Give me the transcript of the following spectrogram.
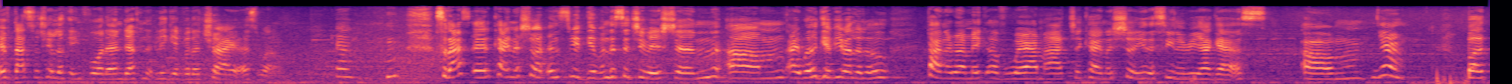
if that's what you're looking for then definitely give it a try as well yeah. So that's it kind of short and sweet given the situation. Um, i will give you a little panoramic of where i'm at to kind of show you the scenery i guess. Um, yeah. But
